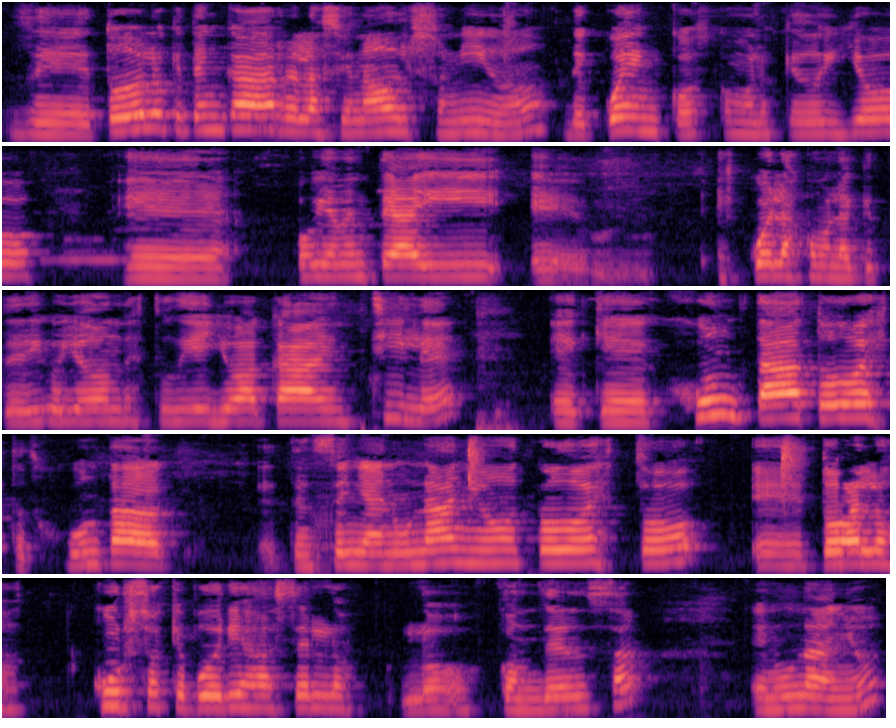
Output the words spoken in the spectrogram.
de todo lo que tenga relacionado al sonido, de cuencos como los que doy yo, eh, obviamente hay eh, escuelas como la que te digo yo, donde estudié yo acá en Chile, eh, que junta todo esto, junta, te enseña en un año todo esto, todos los cursos que podrías hacer los, los condensa en un año.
